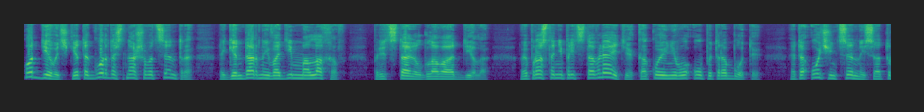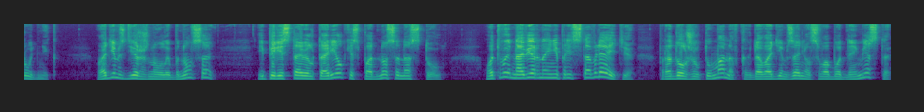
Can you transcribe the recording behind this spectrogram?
«Вот, девочки, это гордость нашего центра, легендарный Вадим Малахов», представил глава отдела. «Вы просто не представляете, какой у него опыт работы. Это очень ценный сотрудник». Вадим сдержанно улыбнулся и переставил тарелки с подноса на стол. «Вот вы, наверное, не представляете», продолжил Туманов, когда Вадим занял свободное место,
